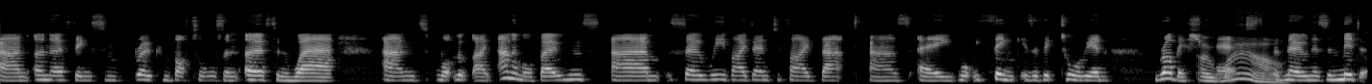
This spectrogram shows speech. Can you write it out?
and unearthing some broken bottles and earthenware and what looked like animal bones. Um, so we've identified that as a what we think is a Victorian rubbish oh, pit wow. known as a midden.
